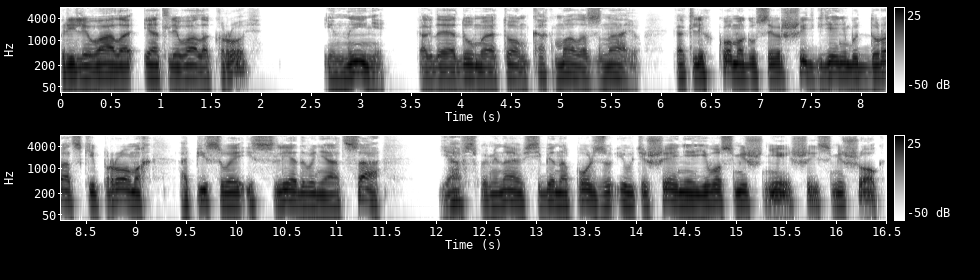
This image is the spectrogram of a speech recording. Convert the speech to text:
приливала и отливала кровь. И ныне, когда я думаю о том, как мало знаю, как легко могу совершить где-нибудь дурацкий промах, описывая исследования отца, я вспоминаю себе на пользу и утешение его смешнейший смешок,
